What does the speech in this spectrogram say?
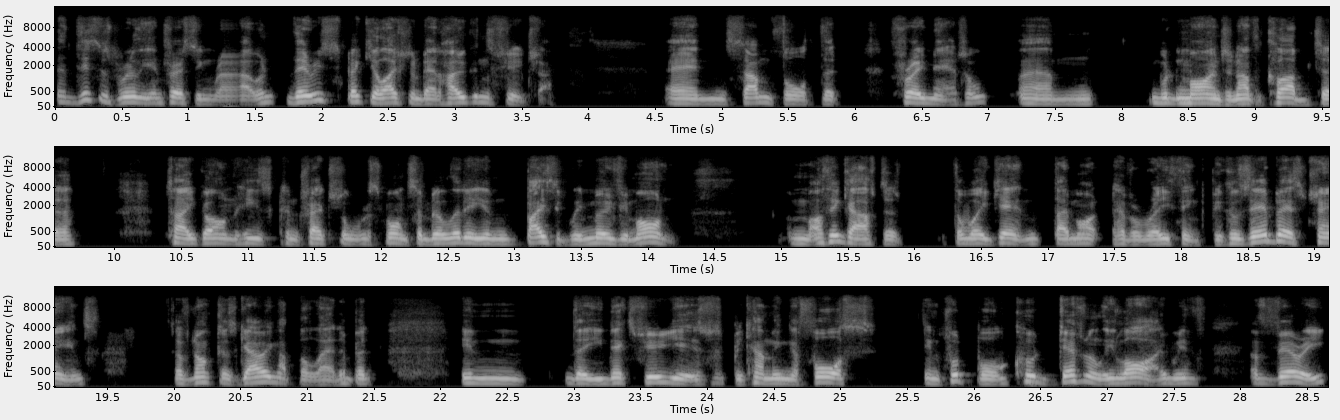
this is really interesting, Rowan. There is speculation about Hogan's future, and some thought that Fremantle um, wouldn't mind another club to take on his contractual responsibility and basically move him on. Um, I think after the weekend, they might have a rethink because their best chance of not just going up the ladder, but in the next few years becoming a force in football could definitely lie with a very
